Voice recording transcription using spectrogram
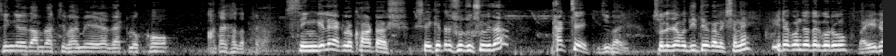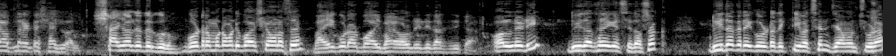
সিঙ্গেলের দাম রাখছি ভাই মেয়ের এক লক্ষ আঠাশ হাজার টাকা। সিঙ্গেলে এক লক্ষ আঠাশ। সেই ক্ষেত্রে সুযোগ সুবিধা থাকছে? জি ভাই। চলে যাব দ্বিতীয় কালেকশনে এটা কোন জাতের গরু? ভাই এটা আপনার একটা শাহিওয়াল। শাহিওয়াল জাতের গরু। গরুটার মোটামুটি বয়স কেমন আছে? ভাই এগুলোর বয় ভাই অলরেডি দাঁতে দুইটা। অলরেডি দুই দাঁত হয়ে গেছে দর্শক। দুই দাঁতের এই গরুটা দেখতেই পাচ্ছেন যেমন চূড়া।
